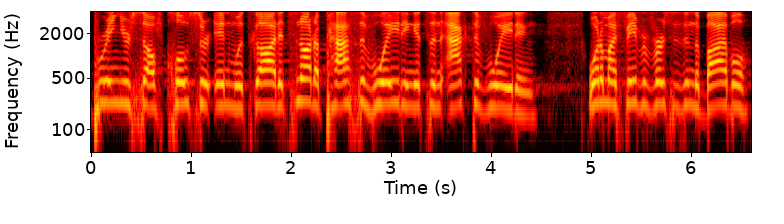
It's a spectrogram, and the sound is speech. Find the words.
bring yourself closer in with God. It's not a passive waiting, it's an active waiting. One of my favorite verses in the Bible,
